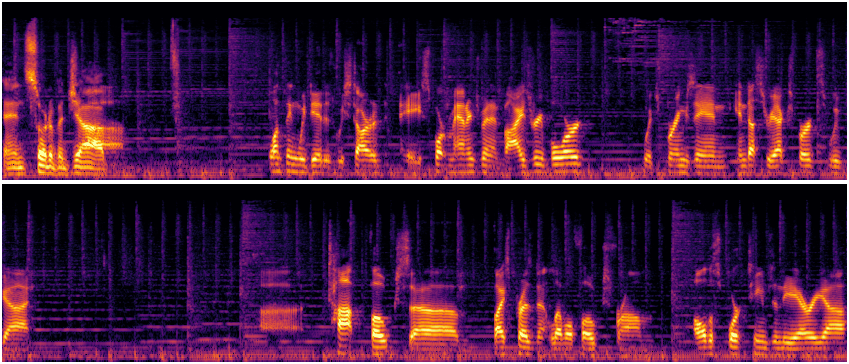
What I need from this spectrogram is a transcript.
and sort of a job. Uh, one thing we did is we started a sport management advisory board, which brings in industry experts. We've got uh, top folks, um, vice president level folks from all the sport teams in the area,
